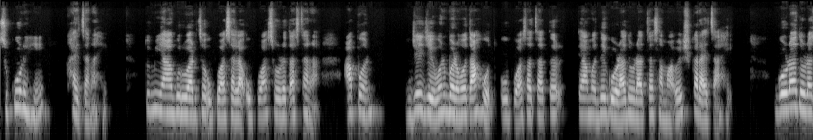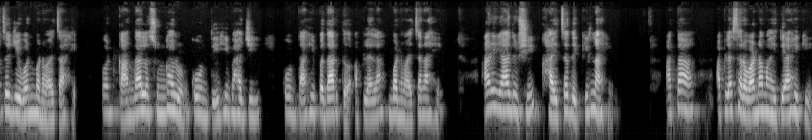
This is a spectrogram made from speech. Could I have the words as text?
चुकूनही खायचा नाही. तुम्ही या गुरुवारचा उपवासाला उपवास सोडत असताना आपण जे जेवण बनवत आहोत उपवासाचा तर त्यामध्ये गोडाधोडाचा समावेश करायचा आहे. गोडाधोडाचं जेवण बनवायचं आहे. पण कांदा लसूण घालून कोणतीही भाजी कोणताही पदार्थ आपल्याला बनवायचा नाही आणि या दिवशी खायचा देखील नाही. आता आपल्या सर्वांना माहिती आहे की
